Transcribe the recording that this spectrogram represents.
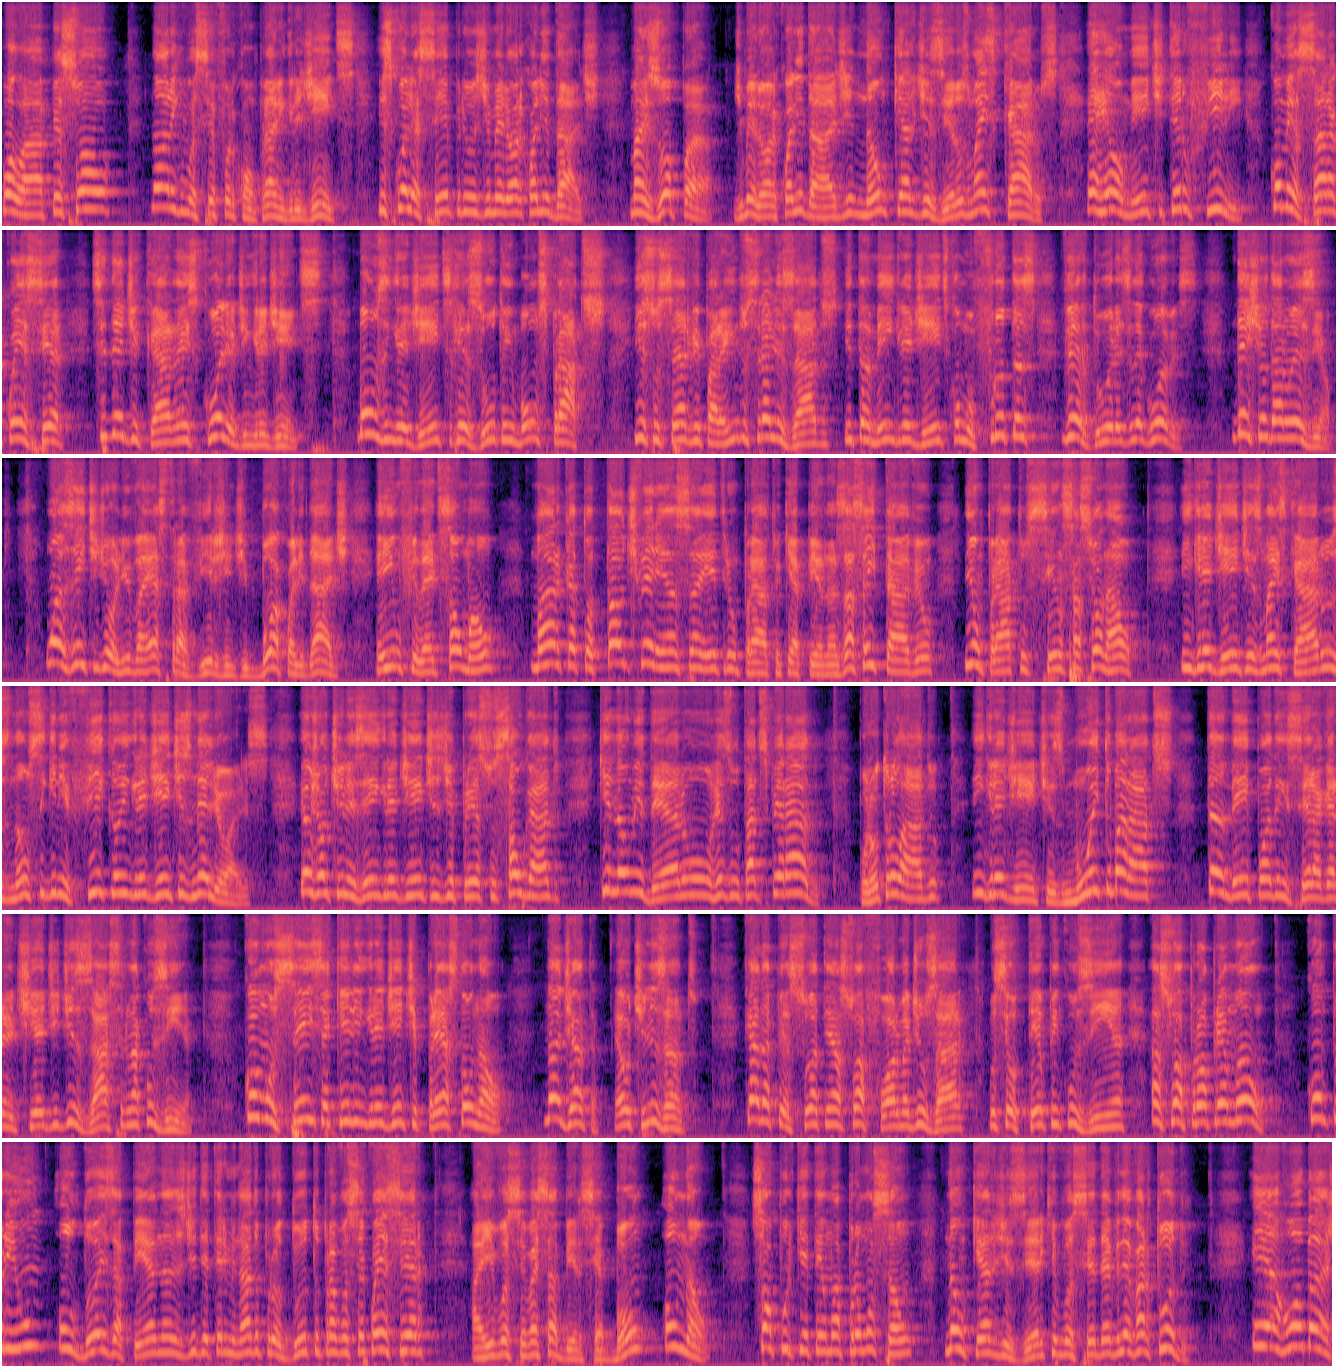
Olá, pessoal. Na hora que você for comprar ingredientes, escolha sempre os de melhor qualidade. Mas opa, de melhor qualidade não quer dizer os mais caros. É realmente ter o feeling, começar a conhecer, se dedicar na escolha de ingredientes. Bons ingredientes resultam em bons pratos. Isso serve para industrializados e também ingredientes como frutas, verduras e legumes. Deixa eu dar um exemplo. Um azeite de oliva extra virgem de boa qualidade em um filé de salmão marca a total diferença entre um prato que é apenas aceitável e um prato sensacional. Ingredientes mais caros não significam ingredientes melhores. Eu já utilizei ingredientes de preço salgado que não me deram o resultado esperado. Por outro lado, ingredientes muito baratos também podem ser a garantia de desastre na cozinha. Como sei se aquele ingrediente presta ou não? Não adianta, é utilizando. Cada pessoa tem a sua forma de usar o seu tempo em cozinha, a sua própria mão. Compre um ou dois apenas de determinado produto para você conhecer. Aí você vai saber se é bom ou não. Só porque tem uma promoção não quer dizer que você deve levar tudo. Em arroba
